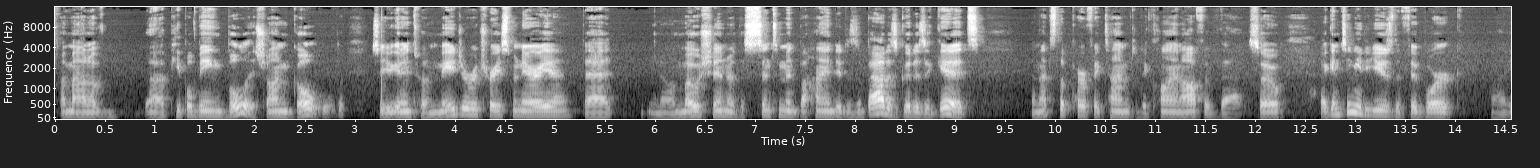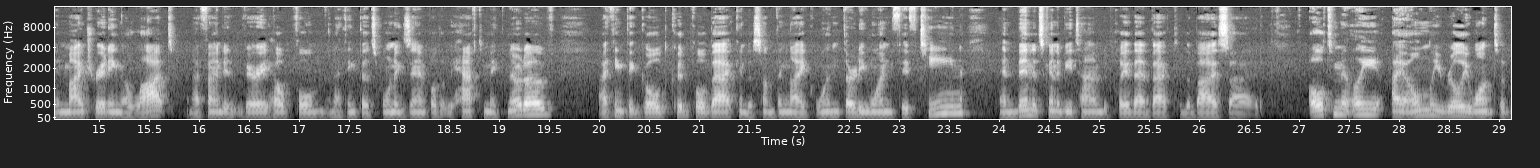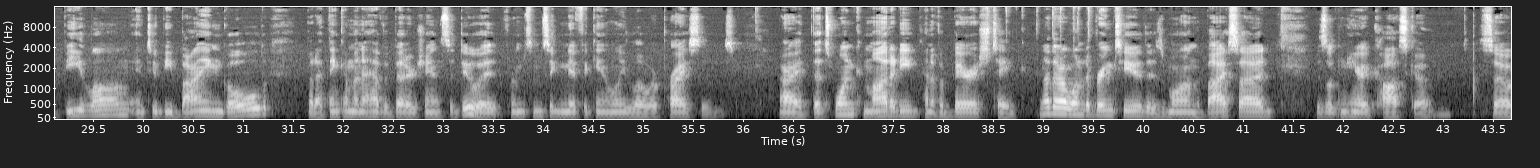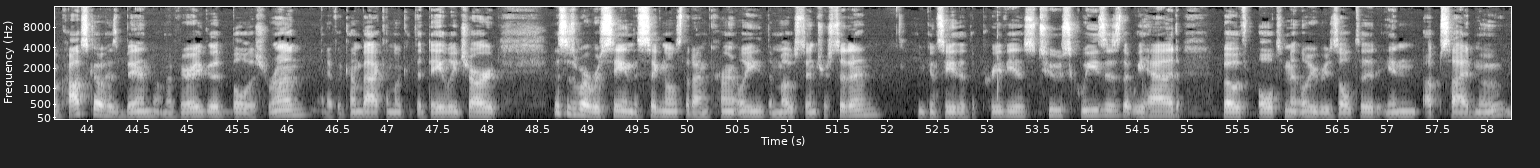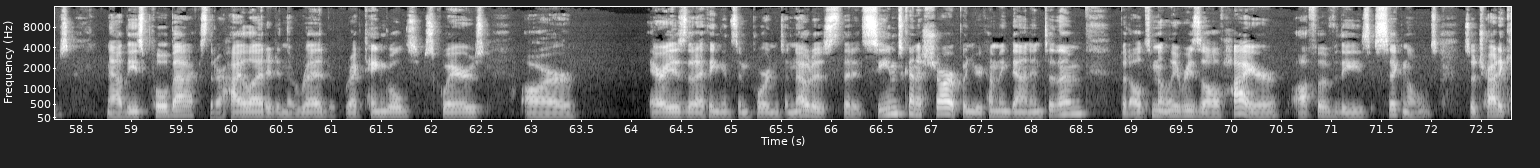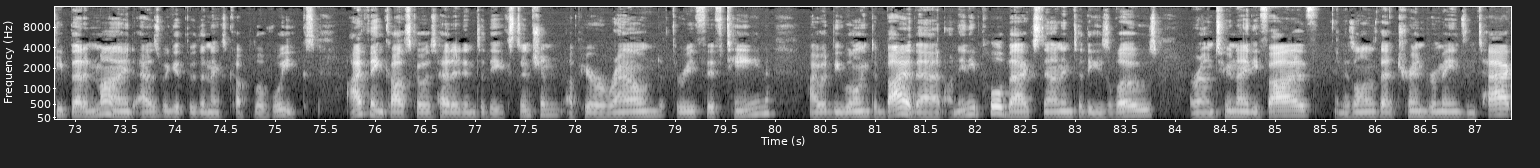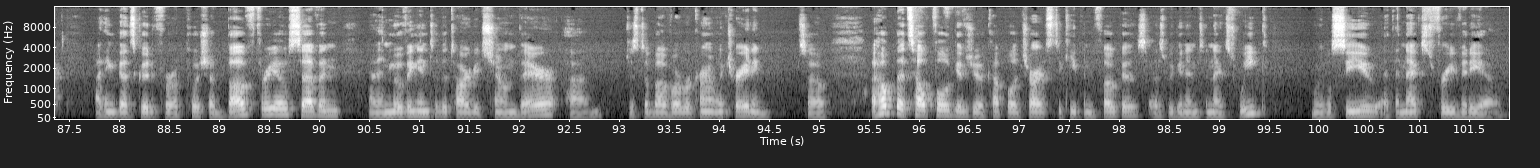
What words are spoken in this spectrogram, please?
amount of uh, people being bullish on gold. So you get into a major retracement area that you know, emotion or the sentiment behind it is about as good as it gets, and that's the perfect time to decline off of that. So I continue to use the fib work uh, in my trading a lot, and I find it very helpful, and I think that's one example that we have to make note of. I think that gold could pull back into something like 131.15, and then it's going to be time to play that back to the buy side. Ultimately, I only really want to be long and to be buying gold but I think I'm going to have a better chance to do it from some significantly lower prices. Alright, that's one commodity, kind of a bearish take. Another I wanted to bring to you that is more on the buy side is looking here at Costco. So Costco has been on a very good bullish run, and if we come back and look at the daily chart, this is where we're seeing the signals that I'm currently the most interested in. You can see that the previous two squeezes that we had both ultimately resulted in upside moves. Now these pullbacks that are highlighted in the red rectangles, squares, are areas that I think it's important to notice that it seems kind of sharp when you're coming down into them, but ultimately resolve higher off of these signals. So try to keep that in mind as we get through the next couple of weeks. I think Costco is headed into the extension up here around 315. I would be willing to buy that on any pullbacks down into these lows around 295, and as long as that trend remains intact, I think that's good for a push above 307 and then moving into the targets shown there, um, just above where we're currently trading. So I hope that's helpful, gives you a couple of charts to keep in focus as we get into next week. We will see you at the next free video.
